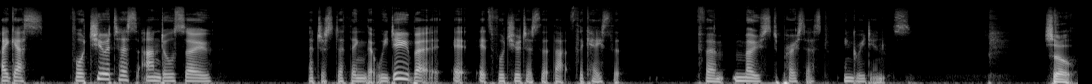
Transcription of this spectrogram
I guess, fortuitous and also just a thing that we do, but it, it's fortuitous that that's the case that for most processed ingredients. So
